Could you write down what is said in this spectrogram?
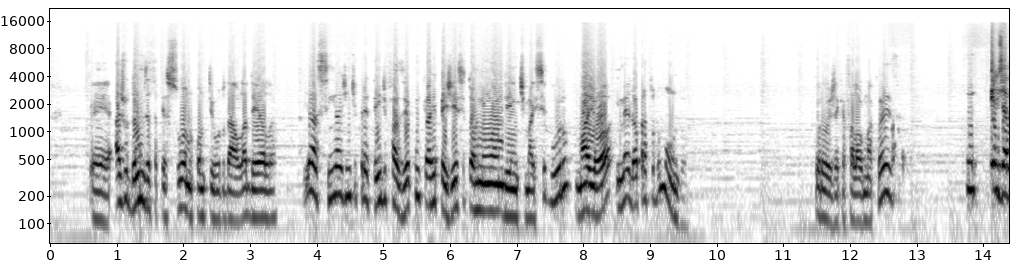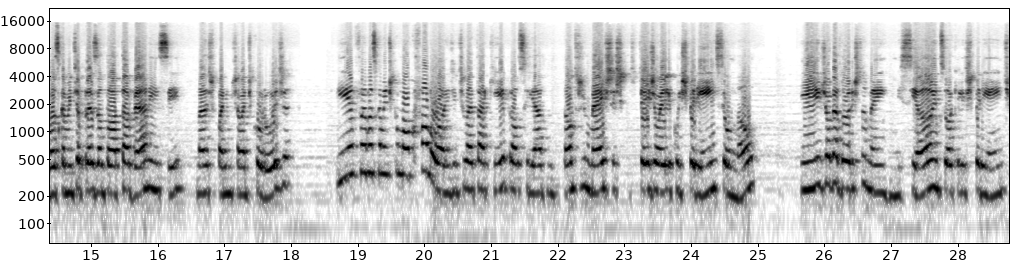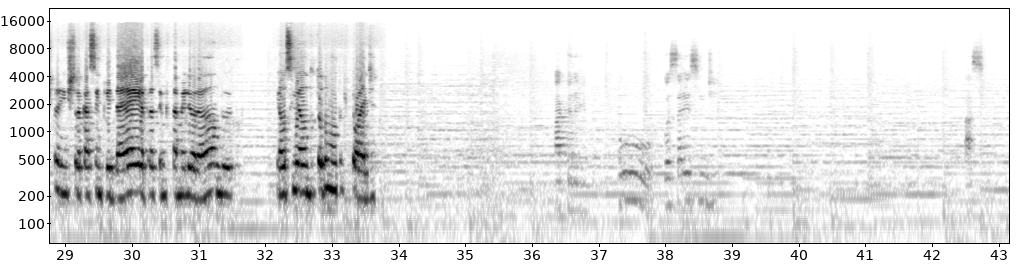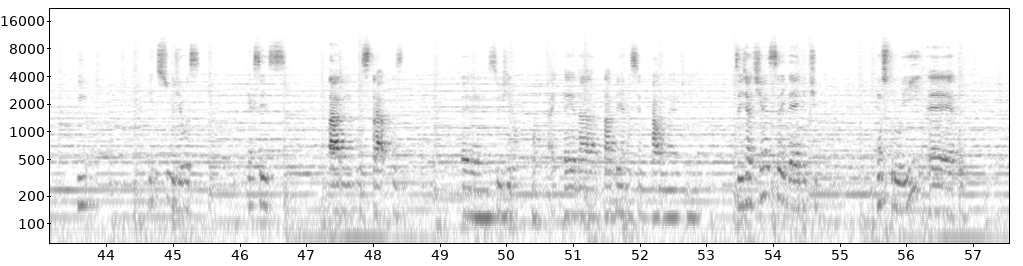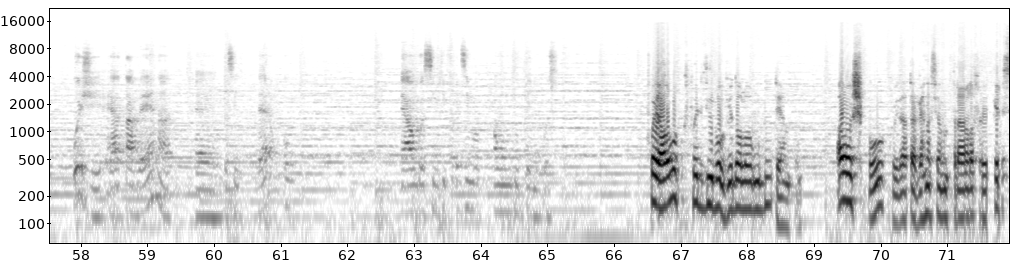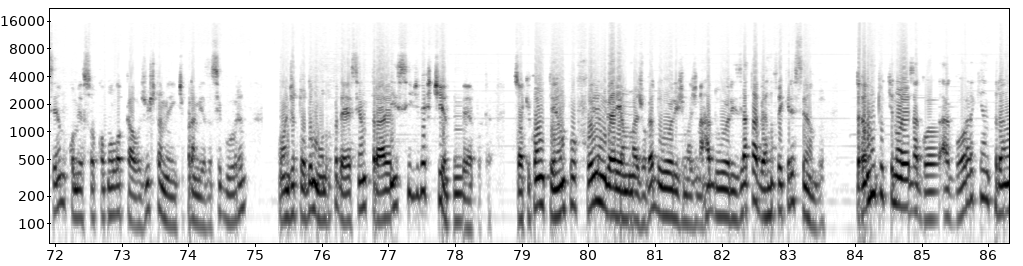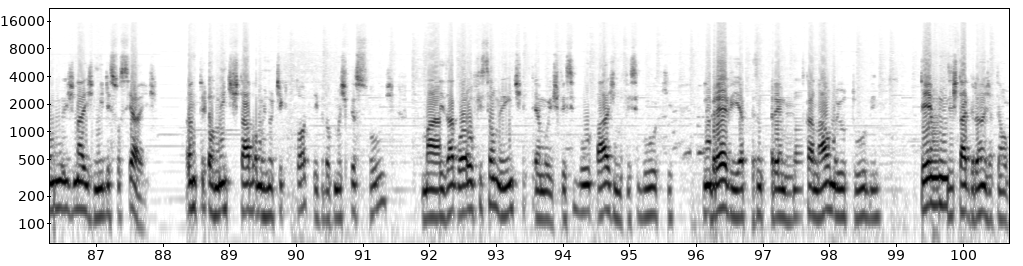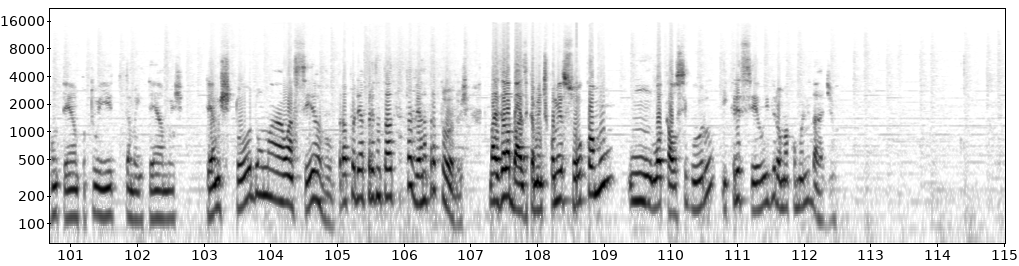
é, ajudamos essa pessoa no conteúdo da aula dela. E assim a gente pretende fazer com que o RPG se torne um ambiente mais seguro, maior e melhor para todo mundo. Coruja, quer falar alguma coisa? Ele já basicamente apresentou a taverna em si, mas pode me chamar de Coruja. E foi basicamente o que o Malco falou. A gente vai estar aqui para auxiliar tantos mestres, estejam ele com experiência ou não, e jogadores também, iniciantes ou aquele experiente, para a gente trocar sempre ideia, para sempre estar melhorando e auxiliando todo mundo que pode. Bacana, Eu gostaria assim de. Assim. E, e surgiu assim. O que vocês botaram os trapos é, surgiram a ideia da taverna central, né? De, vocês já tinham essa ideia de tipo construir é, hoje é a taverna é, que vocês fizeram ou é algo assim que foi desenvolvido ao longo do tempo? Assim? Foi algo que foi desenvolvido ao longo do tempo. Aos poucos, a taverna central ela foi crescendo, começou como local justamente para mesa segura, onde todo mundo pudesse entrar e se divertir na época. Só que com o tempo foi angariando mais jogadores, mais narradores e a taverna foi crescendo. Tanto que nós agora, agora que entramos nas mídias sociais. Anteriormente estávamos no TikTok devido a algumas pessoas, mas agora oficialmente temos Facebook, página no Facebook. Em breve apresentaremos nosso canal no YouTube. Temos Instagram já tem algum tempo, Twitter também temos temos todo uma, um acervo para poder apresentar a taverna para todos. Mas ela basicamente começou como um local seguro e cresceu e virou uma comunidade.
